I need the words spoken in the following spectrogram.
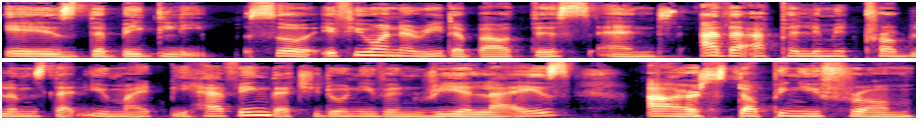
is The Big Leap. So if you want to read about this and other upper limit problems that you might be having that you don't even realize are stopping you from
